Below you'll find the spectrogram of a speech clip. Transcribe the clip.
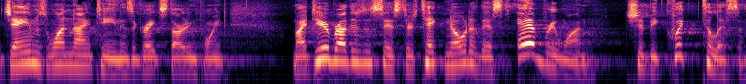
James 1:19 is a great starting point. My dear brothers and sisters, take note of this. Everyone should be quick to listen,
